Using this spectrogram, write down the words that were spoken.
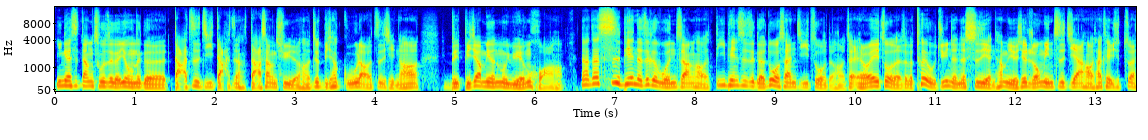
应该是当初这个用那个打字机打这样打上去的哈，就比较古老的字型，然后比比较没有那么圆。滑哈，那这四篇的这个文章哈，第一篇是这个洛杉矶做的哈，在 LA 做的这个退伍军人的试验，他们有些荣民之家哈，他可以去在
